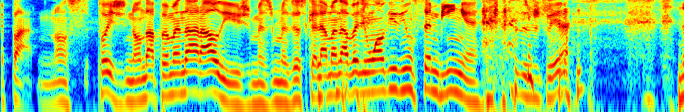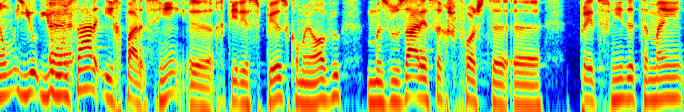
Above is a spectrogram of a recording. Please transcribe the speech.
Epá, não se, pois não dá para mandar áudios, mas, mas eu se calhar mandava-lhe um áudio de um sambinha. Estás a perceber? Não, e, e Eh, usar, e repare, sim, eh, retira esse peso, como é óbvio, mas usar essa resposta eh, pré-definida também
